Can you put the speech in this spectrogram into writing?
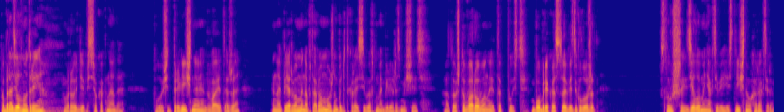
Побродил внутри. Вроде все как надо. Площадь приличная, два этажа. На первом, и на втором можно будет красивые автомобили размещать. А то, что ворованные, так пусть Бобрика совесть гложет. Слушай, дело у меня к тебе есть личного характера.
